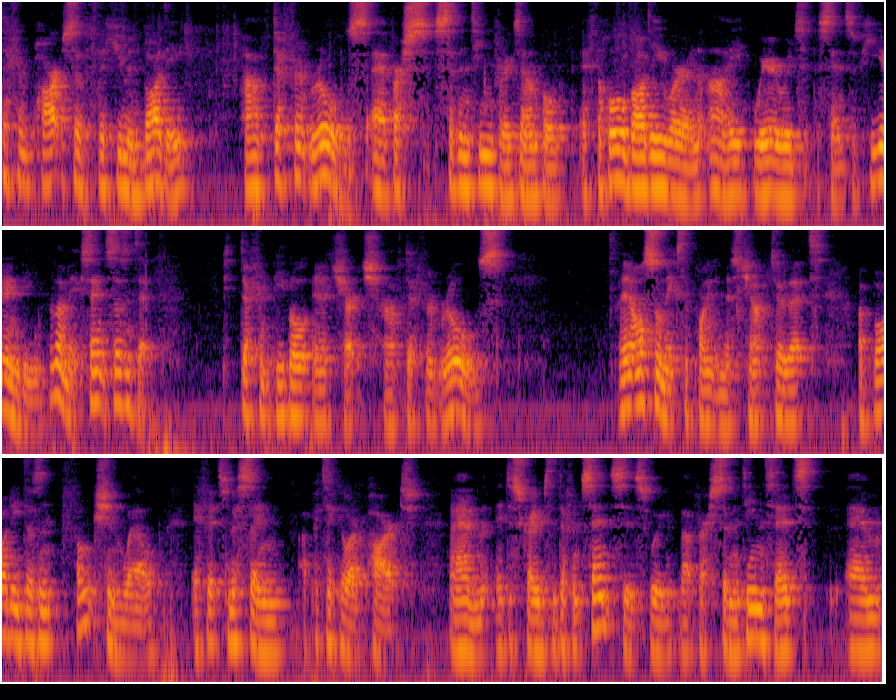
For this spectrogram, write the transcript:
Different parts of the human body have different roles. Uh, verse 17, for example, if the whole body were an eye, where would the sense of hearing be? Well, that makes sense, doesn't it? Different people in a church have different roles. And it also makes the point in this chapter that a body doesn't function well if it's missing a particular part. Um, it describes the different senses. We, that verse 17 says um,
